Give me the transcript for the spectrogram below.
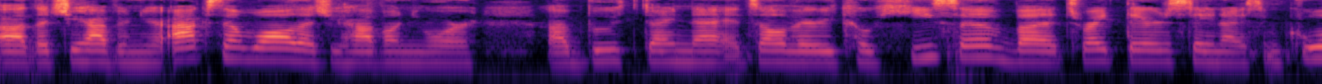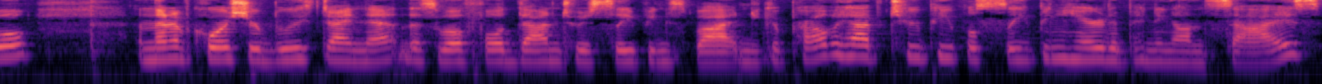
uh, that you have in your accent wall, that you have on your uh, booth dinette. It's all very cohesive, but it's right there to stay nice and cool. And then, of course, your booth dinette. This will fold down to a sleeping spot, and you could probably have two people sleeping here depending on size.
